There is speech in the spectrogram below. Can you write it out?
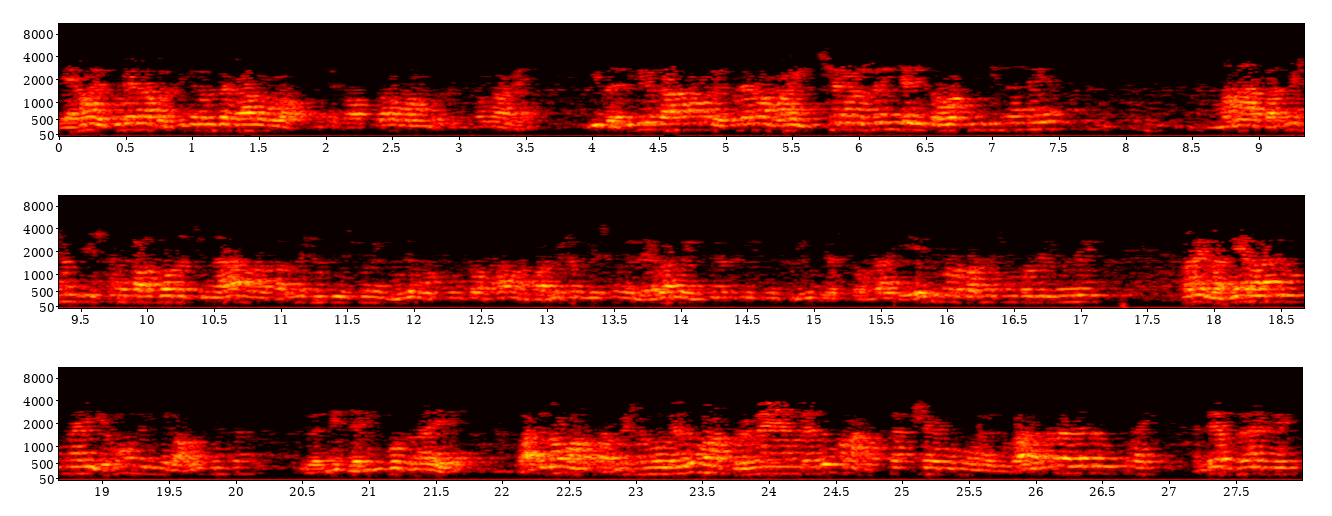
దేహం ఎప్పుడైనా బ్రతికినంత కాలంలో అంటే సంవత్సరం మనం బ్రతికుతున్నామే ఈ బ్రతికిన కాలంలో ఎప్పుడైనా మన ఇచ్చిన అనుసరించి అది ప్రవర్తించిందండి మన పర్మిషన్ తీసుకుని తలపోటు వచ్చిందా? మన పర్మిషన్ తీసుకుని గుండె కొట్టుకుంటుందా మన పర్మిషన్ తీసుకుని లేవర్ ఇన్సూరెన్స్ తీసుకుని క్లీన్ చేస్తుందా? ఏది మన పర్మిషన్తో జరిగింది? మరి ఇవన్నీ ఎలా జరుగుతున్నాయి? ఏమో మీరు ఆలోచించండి. ఇవన్నీ జరిగిపోతున్నాయి. వాటిలో మన పర్మిషన్ లేదు మన ప్రమేయం లేదు మన హస్తక్షేపము లేదు. వాళ్ళ అదే జరుగుతున్నాయి. అంటే అర్థమైంది?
